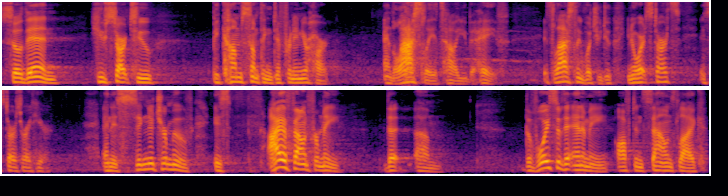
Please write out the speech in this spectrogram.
So then you start to become something different in your heart. And lastly, it's how you behave. It's lastly what you do. You know where it starts? It starts right here. And his signature move is I have found for me that um, the voice of the enemy often sounds like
